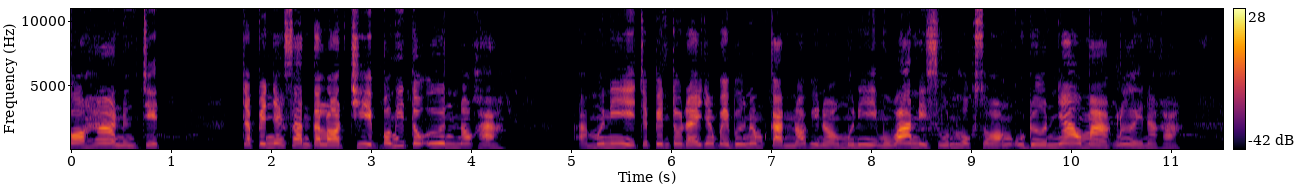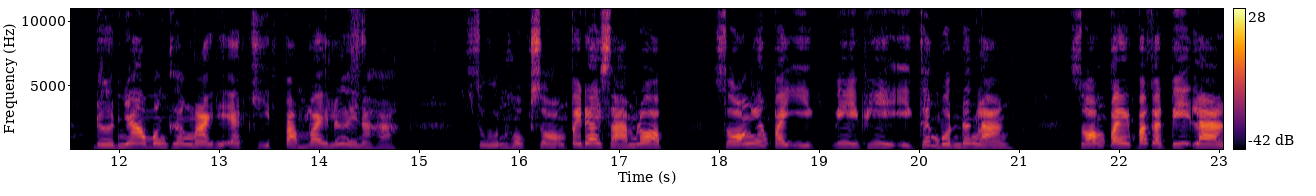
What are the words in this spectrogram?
ก็ห้าหนึ่งเจ็ดจะเป็นยังสั้นตลอดชีพบ่มีตัวอื่นเนาะค่ะอ่ามือนี้จะเป็นตัวใดยังไปเบิ่งน้ำกันเนาะพี่น้องมือนี้เมื่อวานนี่ศูนย์หกสองอุเดินเง่าวมากเลยนะคะ เดินเง่าวเบิ่งเครื่องไม้ที่แอดขีดปั๊มไว้เลยนะคะศูนย์หกสองไปได้สามรอบ สองยังไปอีกวี่พี่อีกทั้งบนทั้งล่างสองไปปกติล่าง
